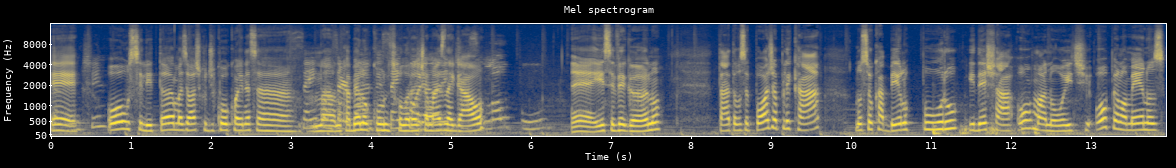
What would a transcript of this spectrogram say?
É, umectante. ou silitã, mas eu acho que o de coco aí nessa. Na- no cabelo com descolorante é mais legal. Low pool. É, esse é vegano. Tá? Então você pode aplicar no seu cabelo puro e deixar ou uma noite, ou pelo menos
